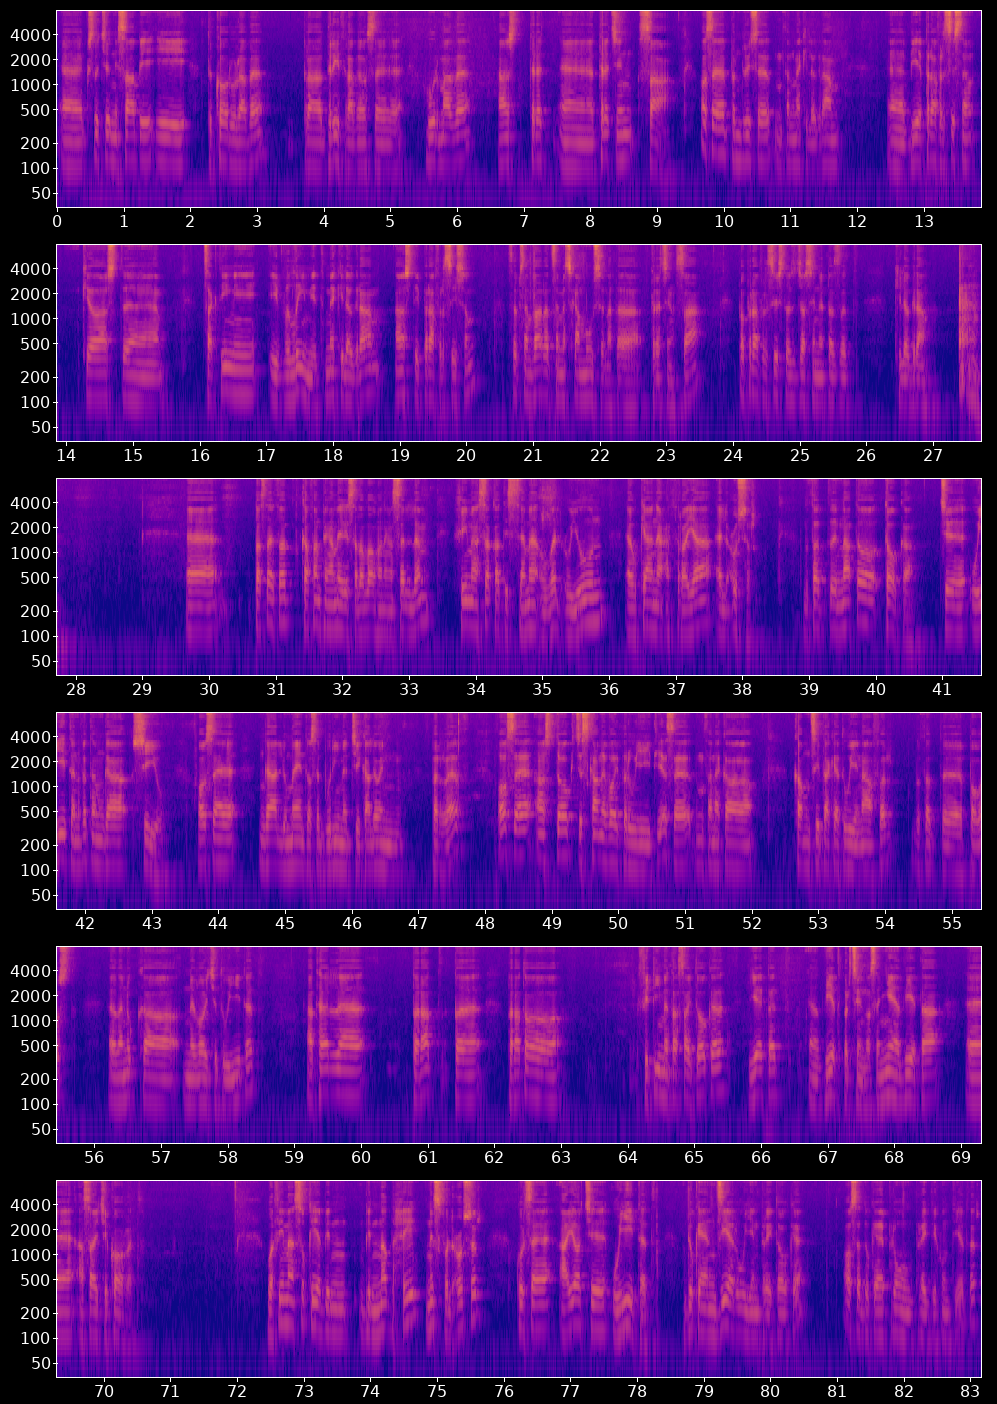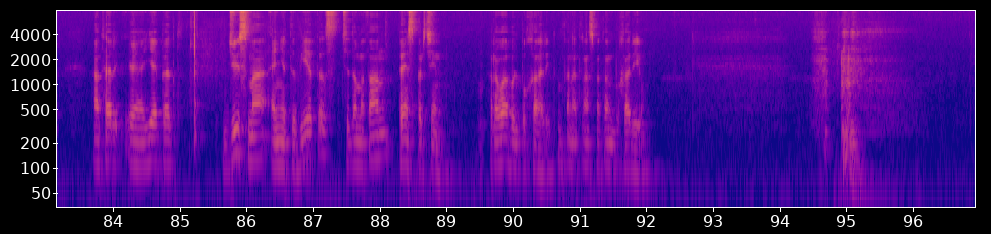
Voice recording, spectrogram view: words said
Kështu që nisabi i të korrurave, pra drithrave ose hurmave, është tre, treqind sa, ose përndryshe, domethënë me kilogram, bie përafërsisht se kjo është caktimi i vëllimit me kilogram është i përafërsishëm, sepse varet se me çka mbushen ata treqind sa, po përafërsisht është gjashtëqind e pesëdhjetë kilogram. e, pastaj thotë, ka thënë Pejgamberi sallallahu alejhi ve sellem, fima sëkat i sema u vel ujun, e u kane athraja el ushr. Do thotë, në ato toka, që ujiten vetëm nga shiu, ose nga lumenjtë, ose burimet që i kalojnë përreth, ose është tokë që s'ka nevojë për ujitje, se domethënë e ka, ka mundësi ta ketë ujin afër, do thotë poshtë edhe nuk ka nevojë që të ujitet, atëherë për atë për për ato fitimet e asaj toke jepet dhjetë përqind ose një e dhjeta e asaj që korret. Wa fima suqiya bin bin nadhi nisfu al ushr kurse ajo që ujitet duke e nxjerrë ujin prej toke ose duke e pru prej dikund tjetër atëherë jepet gjysma e një të dhjetës që domethënë pesë përqind rawahu al bukhari domethënë e transmeton buhariu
